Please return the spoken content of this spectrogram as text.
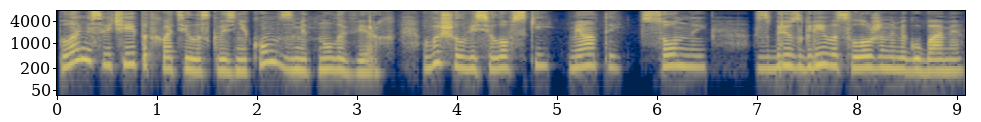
Пламя свечей подхватило сквозняком, взметнуло вверх. Вышел Веселовский, мятый, сонный, с брюзгливо сложенными губами.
